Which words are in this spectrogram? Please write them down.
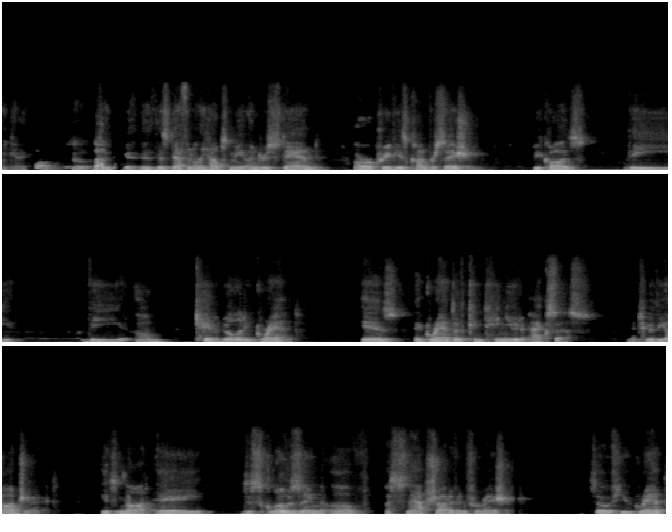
Okay. Well, So, But- so yeah, this definitely helps me understand our previous conversation because the the um, capability grant is a grant of continued access Yeah. to the object. It's Exactly. not a disclosing of a snapshot of information. So if you grant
